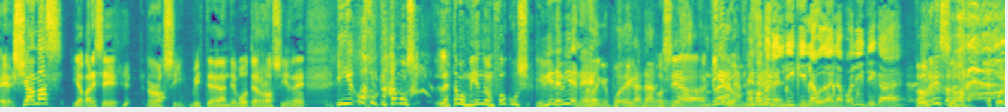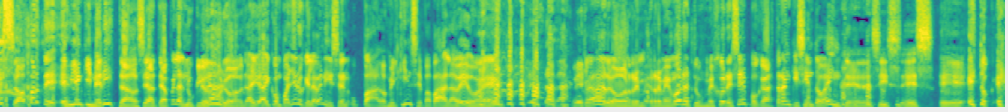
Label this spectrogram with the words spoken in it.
eh, llamas y aparece Rossi, ¿viste? Adelante, bote Rossi, ¿eh? Y ojo que estamos, la estamos midiendo en focus y viene bien, Pasa que ¿eh? podés ganar. O con sea, claro, Ojo con el Nicky Lauda de la política, ¿eh? Por eso, por eso, aparte es bien kirchnerista, o sea, te apela al núcleo duro. Hay, hay compañeros que la ven y dicen, upa, 2015, papá, la veo, ¿eh? claro, rem- rememora tus mejores épocas, tranqui 120, decís, es, eh, esto es,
